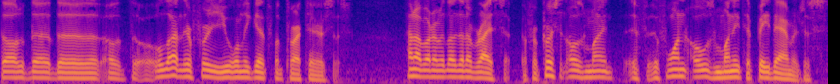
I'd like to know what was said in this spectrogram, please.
the the, the, uh, the Ula, and therefore you only get what If a person owes money, if, if one owes money to pay damages,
